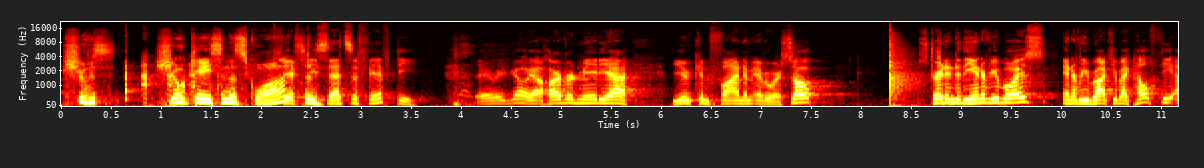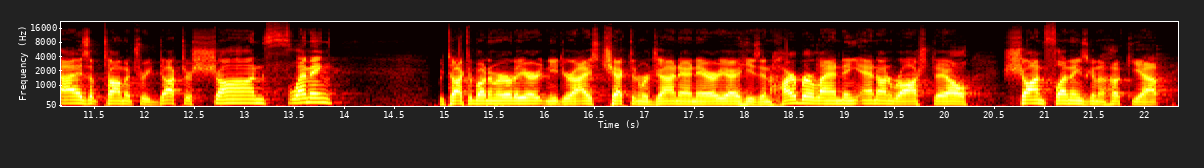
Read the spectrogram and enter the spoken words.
shows showcasing the squats. 50 and- sets of 50. There we go. Yeah, Harvard Media. You can find them everywhere. So, straight into the interview, boys. Interview brought to you by Healthy Eyes Optometry. Dr. Sean Fleming. We talked about him earlier. Need your eyes checked in Regina and area. He's in Harbor Landing and on Rochdale. Sean Fleming's going to hook you up.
